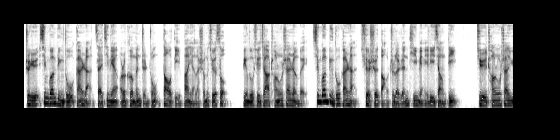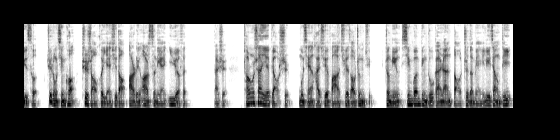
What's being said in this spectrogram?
至于新冠病毒感染在今年儿科门诊中到底扮演了什么角色，病毒学家常荣山认为，新冠病毒感染确实导致了人体免疫力降低。据常荣山预测，这种情况至少会延续到二零二四年一月份。但是，常荣山也表示，目前还缺乏确凿证据。证明新冠病毒感染导致的免疫力降低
